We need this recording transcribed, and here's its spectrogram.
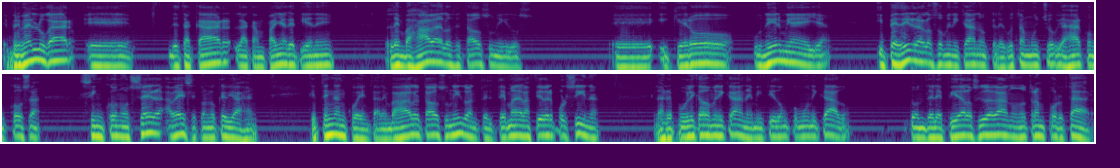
En primer lugar, eh, destacar la campaña que tiene la Embajada de los Estados Unidos eh, y quiero unirme a ella y pedirle a los dominicanos que les gusta mucho viajar con cosas sin conocer a veces con lo que viajan, que tengan cuenta. La Embajada de los Estados Unidos ante el tema de la fiebre porcina, la República Dominicana ha emitido un comunicado donde le pide a los ciudadanos no transportar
